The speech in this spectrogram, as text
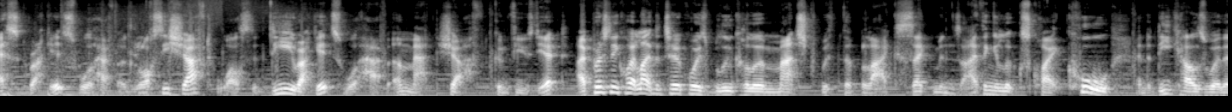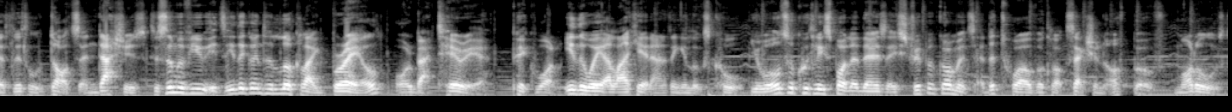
S rackets will have a glossy shaft whilst the D rackets will have a matte shaft. Confused yet? I personally quite like the turquoise blue colour matched with the black segments. I think it looks quite cool and the decals where there's little dots and dashes. To some of you, it's either going to look like Braille or bacteria pick one. Either way, I like it and I think it looks cool. You will also quickly spot that there's a strip of grommets at the 12 o'clock section of both models,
